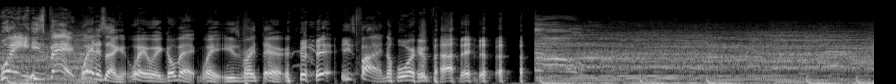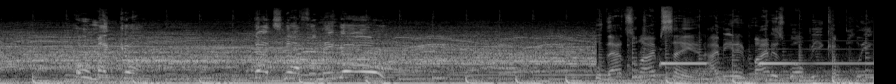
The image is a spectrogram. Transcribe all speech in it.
Wait, he's back. Wait a second. Wait, wait, go back. Wait, he's right there. he's fine. Don't worry about it. what I'm saying. I mean, it might as well be complete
